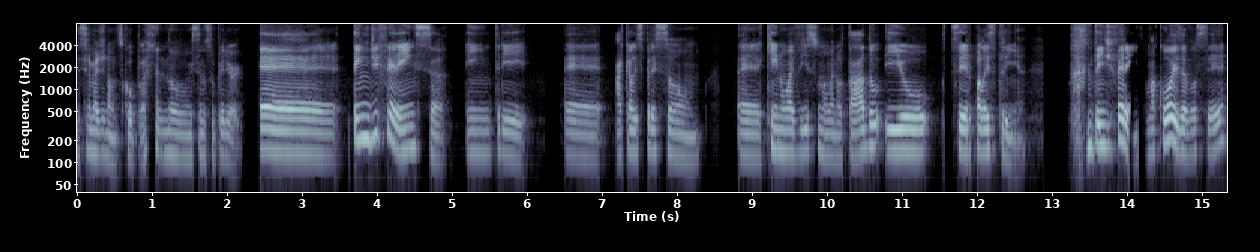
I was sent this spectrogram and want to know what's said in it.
Ensino médio não, desculpa, no ensino superior. É, tem diferença entre é, aquela expressão é, quem não é visto não é notado e o ser palestrinha. tem diferença. Uma coisa é você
